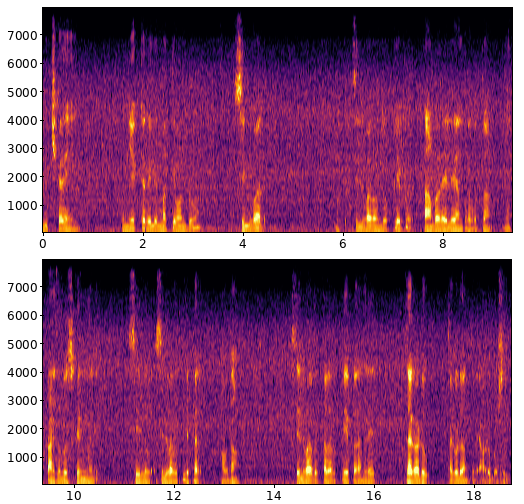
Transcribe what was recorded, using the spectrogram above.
ವೀಕ್ಷಕರೇ, ಒಂದು ಎಕ್ಕದಲ್ಲಿ ಮತ್ತೆ ಒಂದು ಸಿಲ್ವರ್ ಸಿಲ್ವರ್ ಒಂದು ಪೇಪರ್, ತಾಮ್ರದ ಎಲೆ ಅಂತ ಗೊತ್ತಾ? ನೀವು ಕಾಣಿಸಬಹುದು ಸ್ಕ್ರೀನ್ ಮೇಲೆ. ಸಿಲ್ವ, ಸಿಲ್ವರ್ ಪೇಪರ್, ಹೌದಾ? ಸಿಲ್ವರ್ ಕಲರ್ ಪೇಪರ್ ಅಂದರೆ ತಗಡು ತಗಡು ಅಂತಾರೆ ಆಡು ಭಾಷೆಯಲ್ಲಿ.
